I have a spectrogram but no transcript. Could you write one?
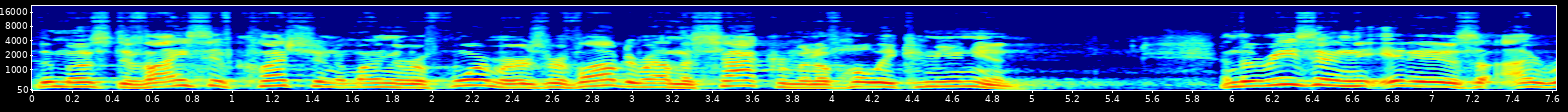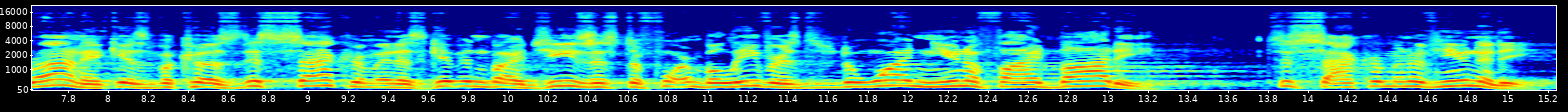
the most divisive question among the reformers revolved around the sacrament of Holy Communion. And the reason it is ironic is because this sacrament is given by Jesus to form believers into one unified body. It's a sacrament of unity.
